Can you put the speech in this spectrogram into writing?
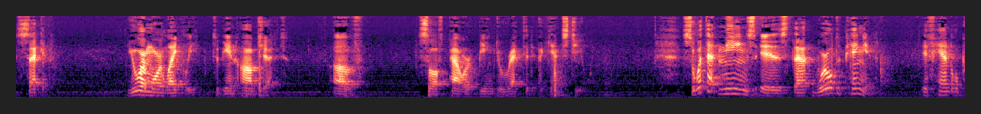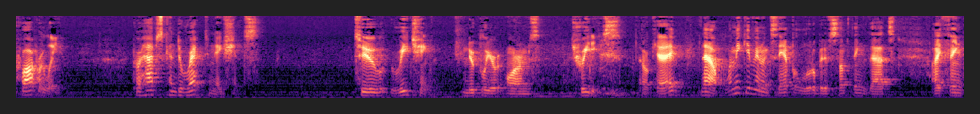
Second, you are more likely to be an object of soft power being directed against you. So, what that means is that world opinion, if handled properly, perhaps can direct nations to reaching nuclear arms treaties. Okay? Now, let me give you an example, a little bit of something that I think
